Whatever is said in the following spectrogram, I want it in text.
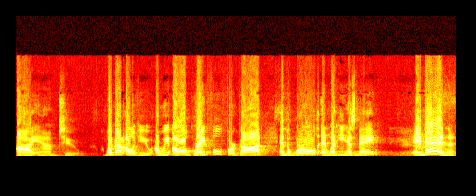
I am too. What about all of you? Are we all grateful for God and the world and what He has made? Amen. Amen.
